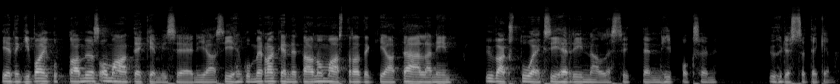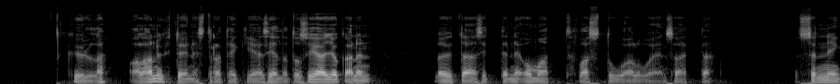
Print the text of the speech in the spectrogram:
tietenkin vaikuttaa myös omaan tekemiseen ja siihen, kun me rakennetaan omaa strategiaa täällä, niin hyväksi tueksi siihen rinnalle sitten Hippoksen yhdessä tekemä. Kyllä, alan yhteinen strategia ja sieltä tosiaan jokainen löytää sitten ne omat vastuualueensa, että jos sen niin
